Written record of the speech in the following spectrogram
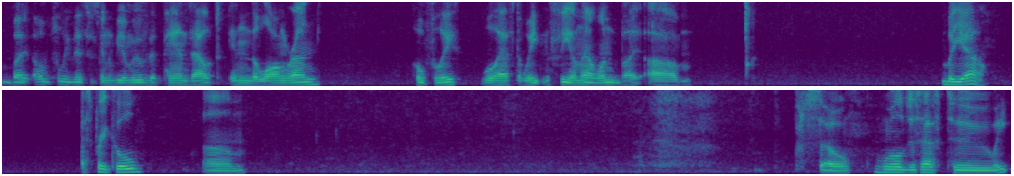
but hopefully this is going to be a move that pans out in the long run. Hopefully we'll have to wait and see on that one but um but yeah, that's pretty cool. Um, so we'll just have to wait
